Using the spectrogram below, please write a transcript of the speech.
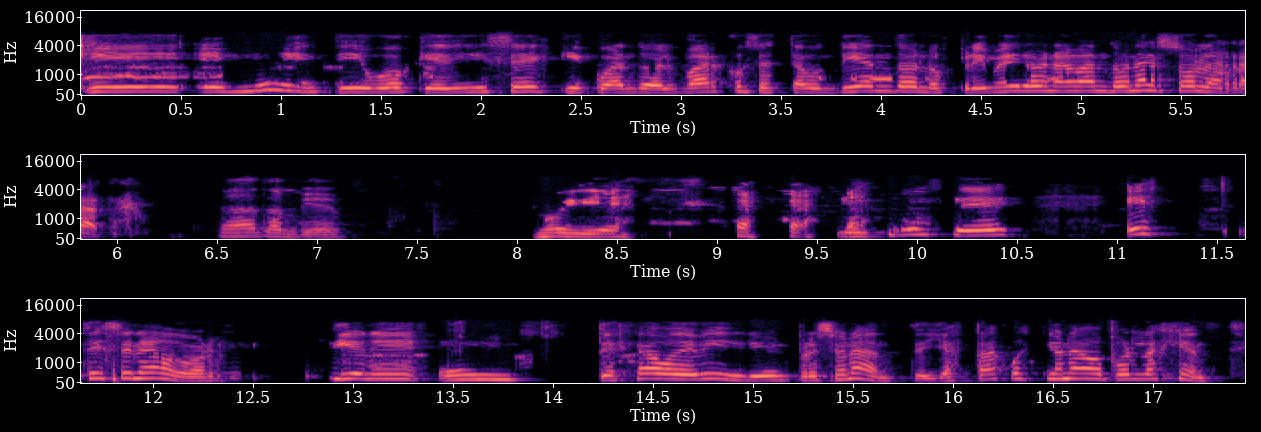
que es muy antiguo que dice que cuando el barco se está hundiendo, los primeros en abandonar son las ratas. Ah, también. Muy bien. Entonces, este senador tiene un tejado de vidrio impresionante, ya está cuestionado por la gente.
